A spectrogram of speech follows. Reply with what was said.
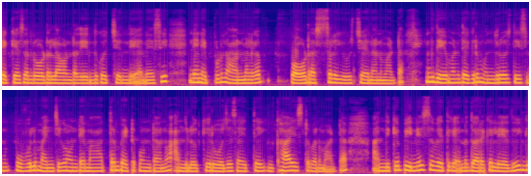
చెక్కేసిన రోడ్డులా ఉంటుంది ఎందుకు వచ్చింది అనేసి నేను ఎప్పుడు నార్మల్గా పౌడర్ అస్సలు యూజ్ చేయను అనమాట ఇంక దేవుని దగ్గర ముందు రోజు తీసిన పువ్వులు మంచిగా ఉంటే మాత్రం పెట్టుకుంటాను. అందులోకి రోజెస్ అయితే ఇంకా ఇష్టం అనమాట అందుకే పినిస్ వెతికాను దొరకలేదు. ఇంక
